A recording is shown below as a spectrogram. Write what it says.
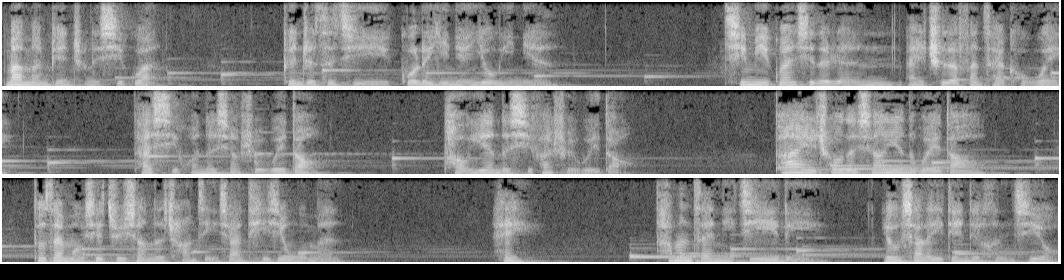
慢慢变成了习惯，跟着自己过了一年又一年。亲密关系的人爱吃的饭菜口味。他喜欢的香水味道，讨厌的洗发水味道，他爱抽的香烟的味道，都在某些具象的场景下提醒我们：嘿，他们在你记忆里留下了一点点痕迹哦。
